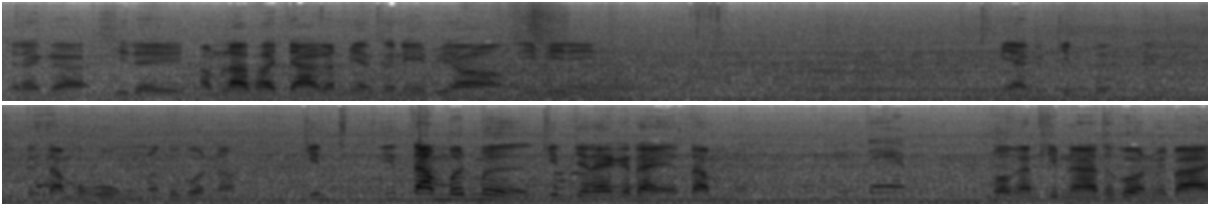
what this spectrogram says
จะได้ก็สิได้อำลาพาจากกันเพียงเท่านี้พี่น้อง EP นี้เมียก็กินแต่กินแต่ตำบักหุ่งเนาะทุกคนเนาะกินกินตำเบิดมือกินจะได้ก็ได้ตำพี่แต้มบอกกันคลิปหน้าทุกคน บ๊ายบาย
